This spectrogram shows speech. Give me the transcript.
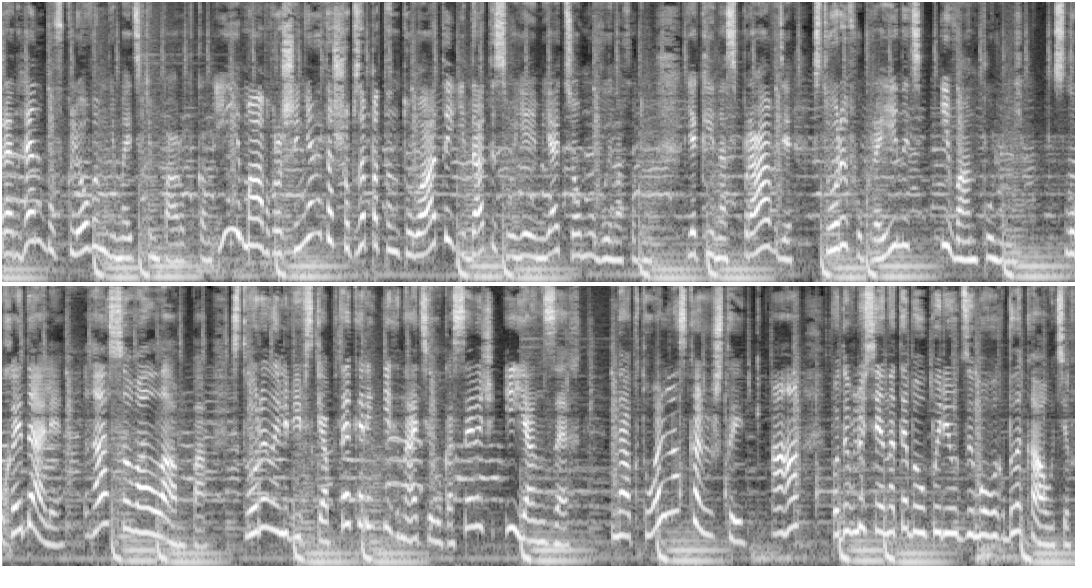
Рентген був кльовим німецьким парубком і мав грошенята, щоб запатентувати і дати своє ім'я цьому винаходу, який насправді створив українець Іван Пулюй. Слухай далі: газова лампа створили львівські аптекарі Ігнатій Лукасевич і Ян Зех. Не актуальна, скажеш ти? Ага, подивлюся я на тебе у період зимових блекаутів.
